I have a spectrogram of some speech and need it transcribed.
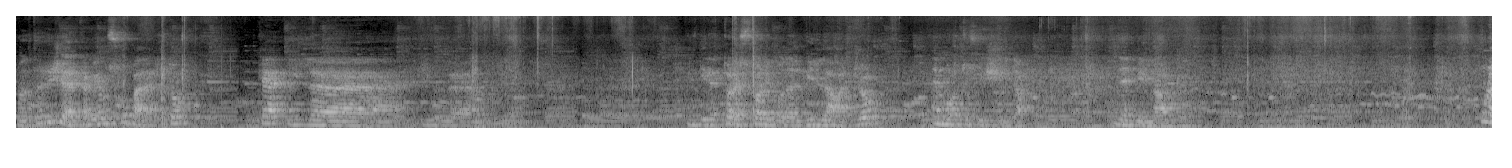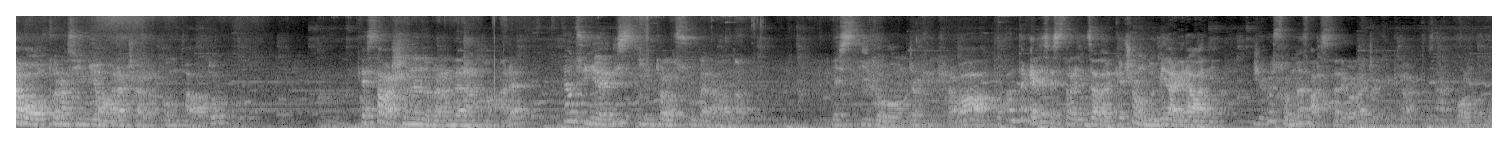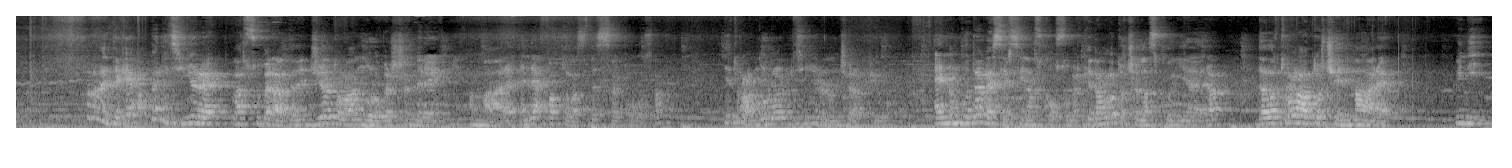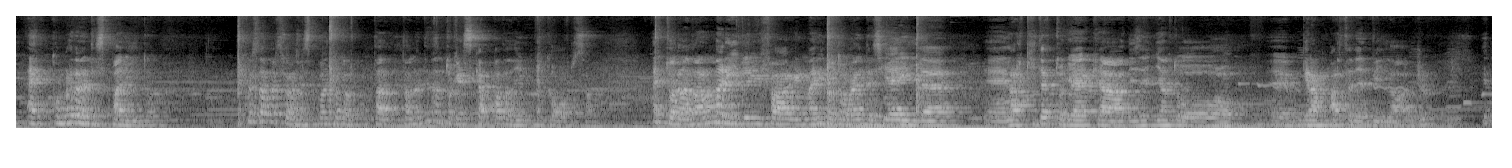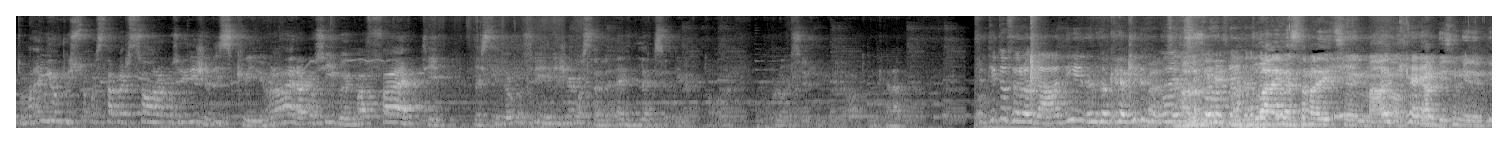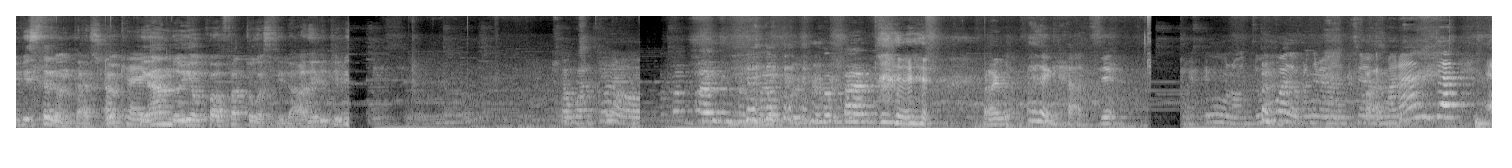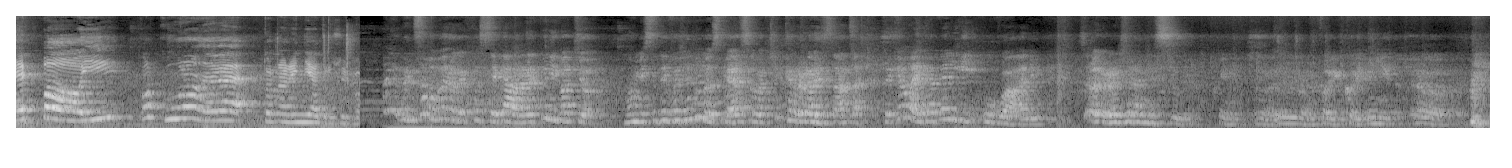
un'altra ricerca, abbiamo scoperto che il, il, il direttore storico del villaggio è morto suicida nel villaggio. Una volta una signora ci ha raccontato che stava scendendo per andare al mare e un signore distinto l'ha superata, vestito con giacca e cravatta, tant'è che lei si è stranizzata perché c'erano 2000 gradi. Dice questo come fa a stare con la giacca e cravatta? Sa qualcuno. Solamente che appena il signore l'ha superata ed è girato l'angolo per scendere a mare e lei ha fatto la stessa cosa, dietro l'angolo il signore non c'era più. E non poteva essersi nascosto perché da un lato c'è la scogliera, dall'altro lato c'è il mare. Quindi è completamente sparito. Questa persona si è spaventata ta- talmente tanto che è scappata di, di corsa. È tornata al marito e gli fa che il marito tra parentesi è il, eh, l'architetto che, che ha disegnato eh, gran parte del villaggio. Ha detto ma io ho visto questa persona così dice, descrivimela, era così con i baffetti, vestito così, dice questo è l'ex direttore, sentito solo dadi, non ho capito come Allora, tu hai questa maledizione in mano Ok. e ha bisogno di un pipistrello e un teschio. Ok. Tirando io qua ho fatto questi dadi. Il pipistrello Ma qualcuno... Prego. Eh, grazie. Uno, due, devo prendere una lezione permanente e poi qualcuno deve tornare indietro sui Ma io pensavo vero che fosse Carola e quindi faccio... Ma mi state facendo uno scherzo per cercare una distanza? Perché aveva i capelli uguali, Quindi sono un po' ricoglionita, però...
